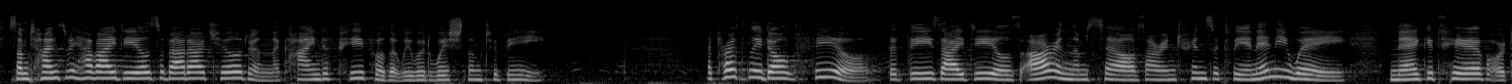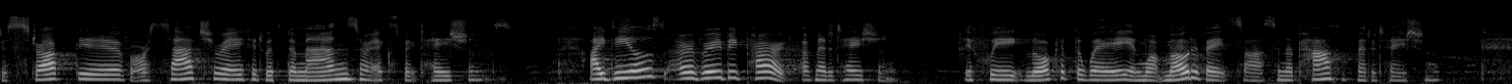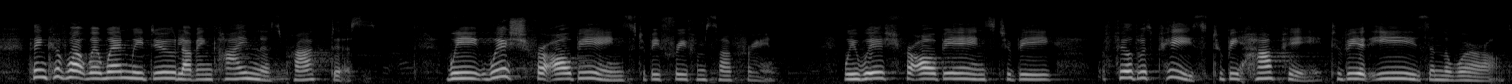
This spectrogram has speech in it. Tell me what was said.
Sometimes we have ideals about our children, the kind of people that we would wish them to be. I personally don't feel that these ideals are in themselves, are intrinsically in any way negative or destructive or saturated with demands or expectations. Ideals are a very big part of meditation. If we look at the way and what motivates us in a path of meditation, Think of what when we do loving kindness practice, we wish for all beings to be free from suffering. We wish for all beings to be filled with peace, to be happy, to be at ease in the world.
